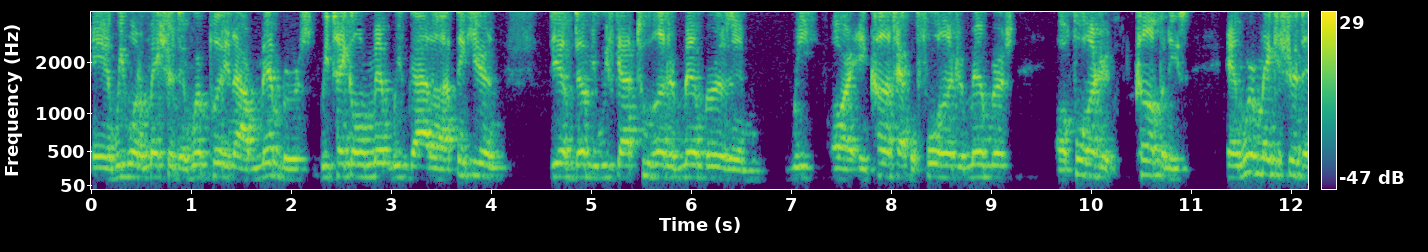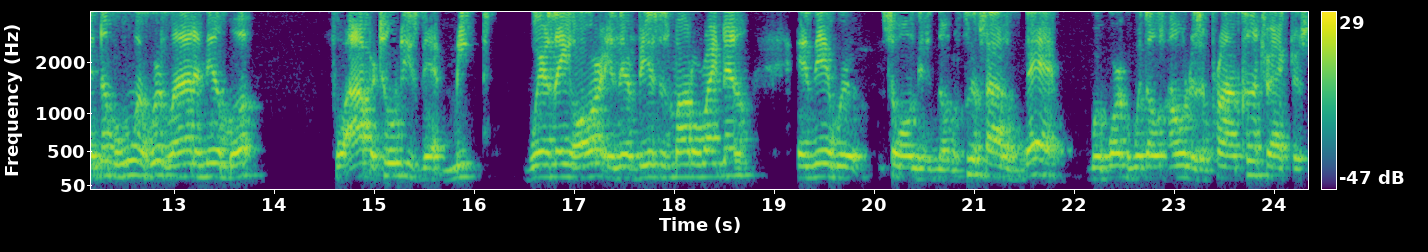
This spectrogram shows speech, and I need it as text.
and we want to make sure that we're putting our members. We take on members. We've got, uh, I think here in DFW, we've got 200 members, and we are in contact with 400 members or 400 companies, and we're making sure that number one, we're lining them up for opportunities that meet where they are in their business model right now. And then we're so on the, the flip side of that, we're working with those owners and prime contractors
